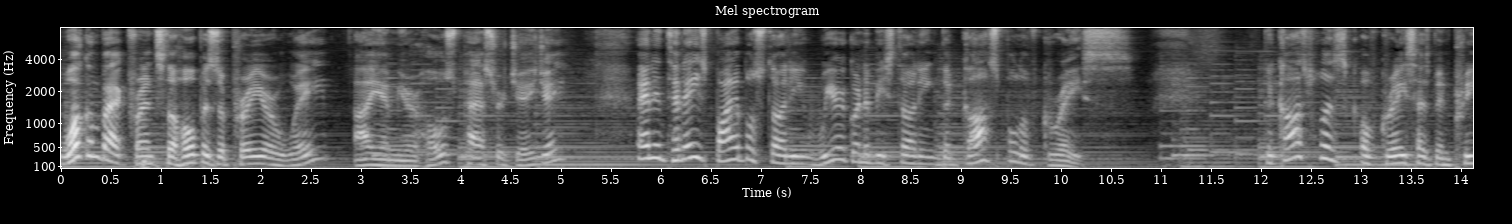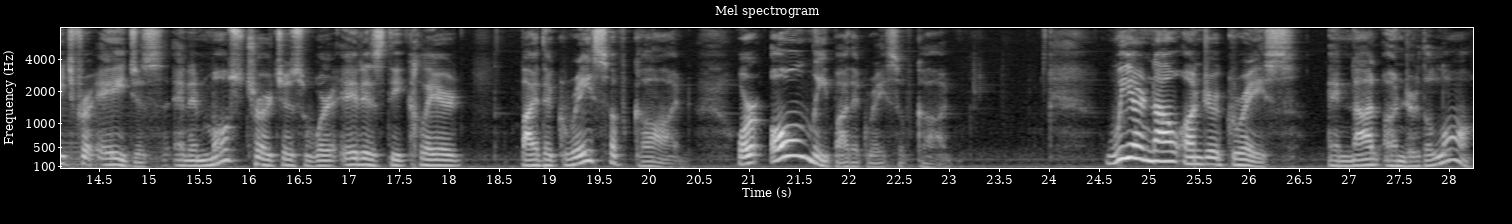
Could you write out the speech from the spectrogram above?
Welcome back, friends, to Hope is a Prayer Away. I am your host, Pastor JJ. And in today's Bible study, we are going to be studying the Gospel of Grace. The Gospel of Grace has been preached for ages, and in most churches where it is declared by the grace of God, or only by the grace of God. We are now under grace and not under the law.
